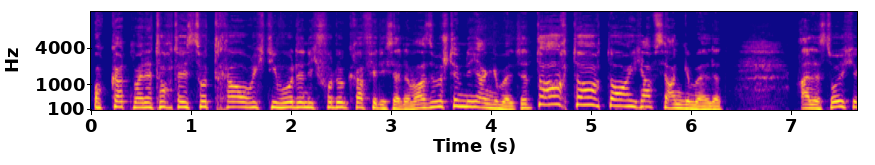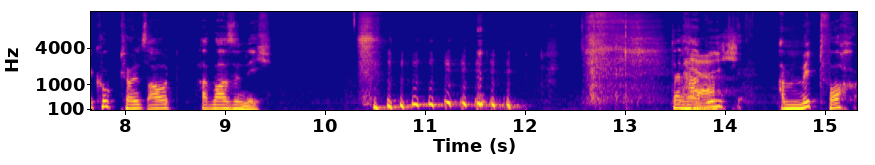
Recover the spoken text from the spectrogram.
Oh Gott, meine Tochter ist so traurig, die wurde nicht fotografiert. Ich sagte, war sie bestimmt nicht angemeldet. Doch, doch, doch, ich habe sie angemeldet. Alles durchgeguckt, turns out, war sie nicht. Dann Ja. habe ich am Mittwoch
